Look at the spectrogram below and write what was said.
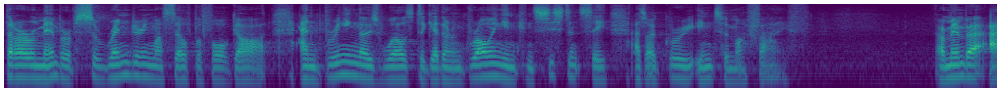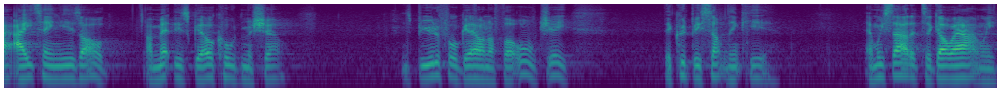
that I remember of surrendering myself before God and bringing those worlds together and growing in consistency as I grew into my faith. I remember at 18 years old, I met this girl called Michelle. This beautiful girl, and I thought, oh, gee, there could be something here. And we started to go out and we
